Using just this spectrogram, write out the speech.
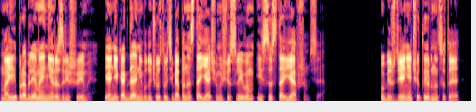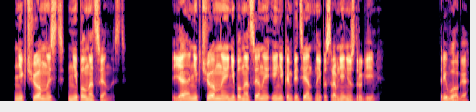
Мои проблемы неразрешимы. Я никогда не буду чувствовать себя по-настоящему счастливым и состоявшимся. Убеждение 14. Никчемность, неполноценность. Я никчемный, неполноценный и некомпетентный по сравнению с другими. Тревога.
